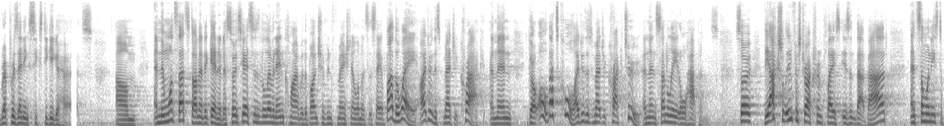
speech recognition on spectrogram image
representing 60 gigahertz. Um, and then once that's done, and again, it associates as an 11n client with a bunch of information elements that say, by the way, I do this magic crack. And then you go, oh, that's cool, I do this magic crack too. And then suddenly it all happens. So the actual infrastructure in place isn't that bad, and someone needs to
